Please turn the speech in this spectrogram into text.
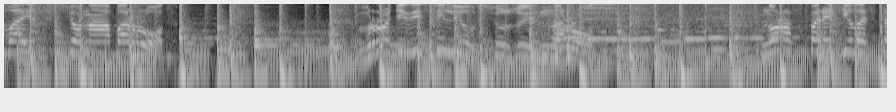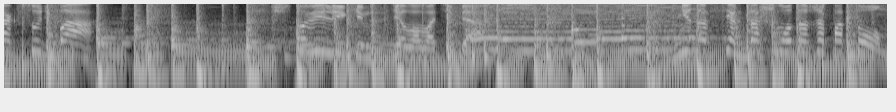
бывает все наоборот. Вроде веселил всю жизнь народ Но распорядилась так судьба Что великим сделала тебя. Не до всех дошло даже потом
